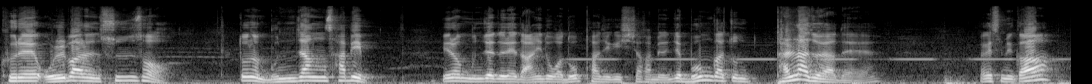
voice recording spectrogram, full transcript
글의 올바른 순서 또는 문장 삽입 이런 문제들의 난이도가 높아지기 시작하면 이제 뭔가 좀 달라져야 돼. 알겠습니까?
